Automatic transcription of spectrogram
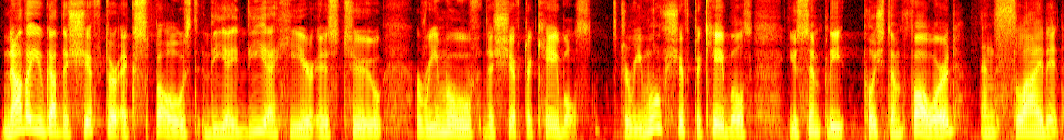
Now that you've got the shifter exposed, the idea here is to remove the shifter cables. To remove shifter cables, you simply push them forward and slide it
